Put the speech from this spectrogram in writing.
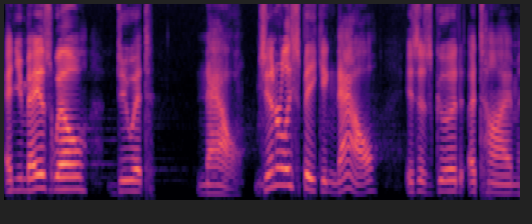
and you may as well do it now. Generally speaking, now is as good a time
